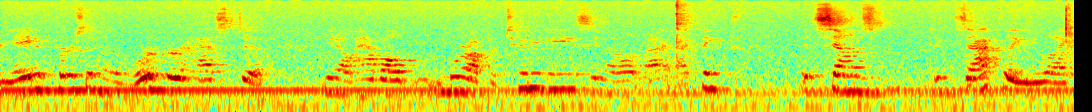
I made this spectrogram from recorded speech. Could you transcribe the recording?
creative person, and the worker has to, you know, have all, more opportunities, you know, I, I think it sounds exactly like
